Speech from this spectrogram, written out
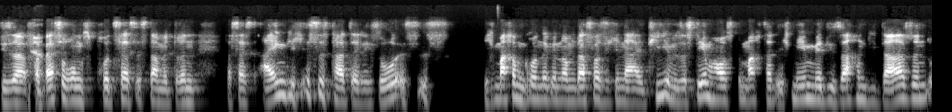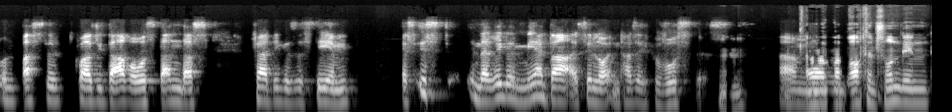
dieser ja. Verbesserungsprozess ist damit drin. Das heißt, eigentlich ist es tatsächlich so, es ist ich mache im Grunde genommen das, was ich in der IT im Systemhaus gemacht habe. Ich nehme mir die Sachen, die da sind und bastel quasi daraus dann das fertige System. Es ist in der Regel mehr da, als den Leuten tatsächlich bewusst ist. Mhm. Ähm, Aber man braucht dann schon den,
